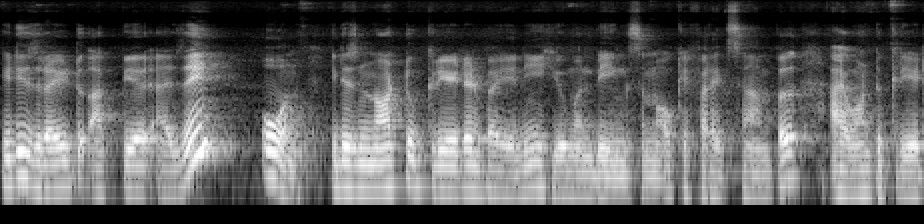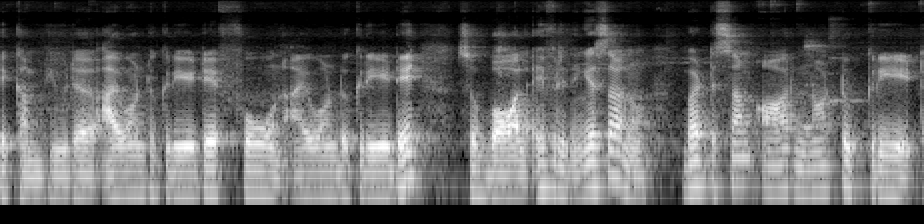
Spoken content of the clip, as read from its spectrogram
It is right to appear as a own. It is not to created by any human beings. Um, okay for example i want to create a computer i want to create a phone i want to create a so ball everything yes or no? But some are not to create.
